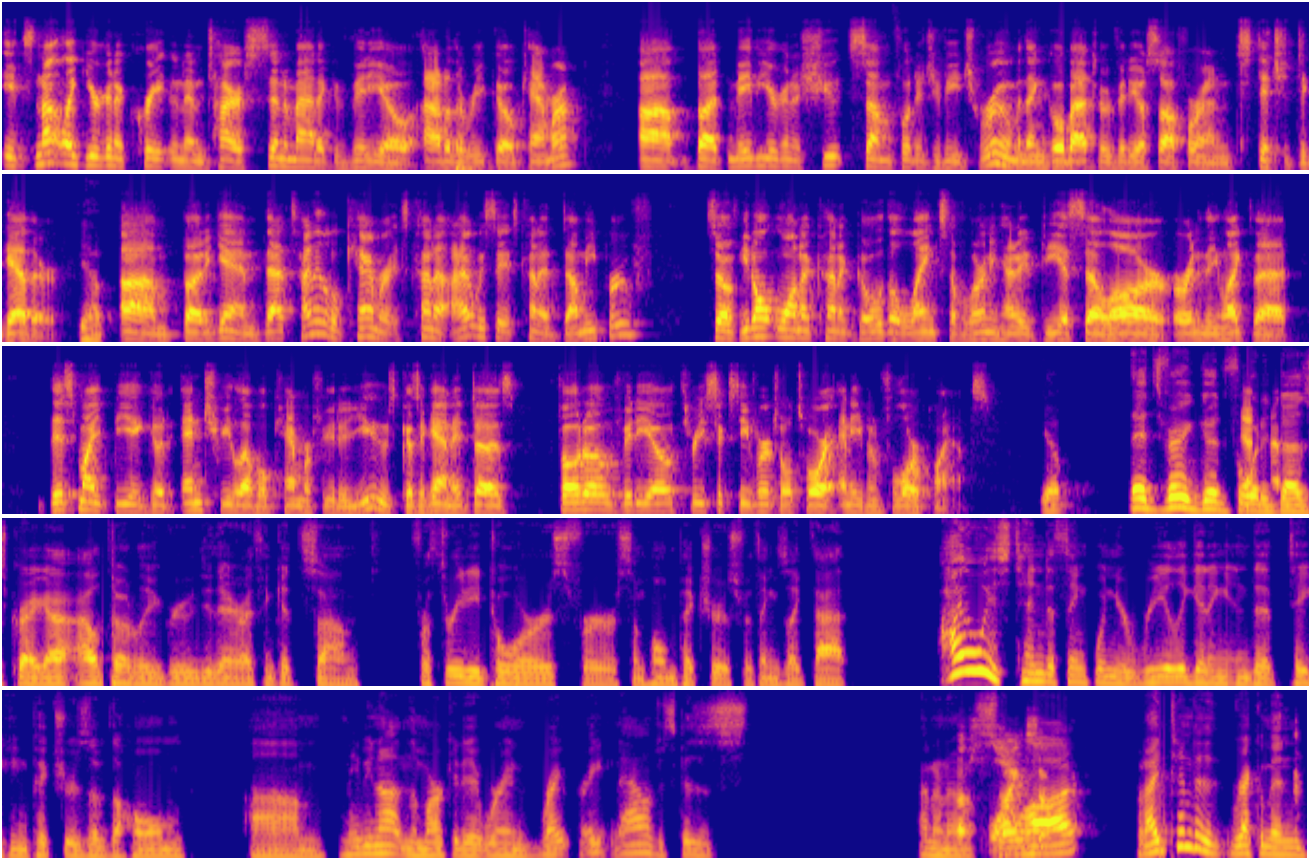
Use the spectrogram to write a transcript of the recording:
it's not like you're going to create an entire cinematic video out of the Ricoh camera uh, but maybe you're going to shoot some footage of each room and then go back to a video software and stitch it together. Yeah. Um, but again, that tiny little camera, it's kind of, I always say it's kind of dummy proof. So if you don't want to kind of go the lengths of learning how to DSLR or anything like that, this might be a good entry level camera for you to use because again, it does photo, video, 360 virtual tour, and even floor plans. Yep. It's very good for Yeah. what it does, Craig. I, I'll totally agree with you there. I think it's um, for 3D tours, for some home pictures, for things like that. I always tend to think when you're really getting into taking pictures of the home, um, maybe not in the market that we're in right right now, just because I don't know, so- hot. But I tend to recommend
